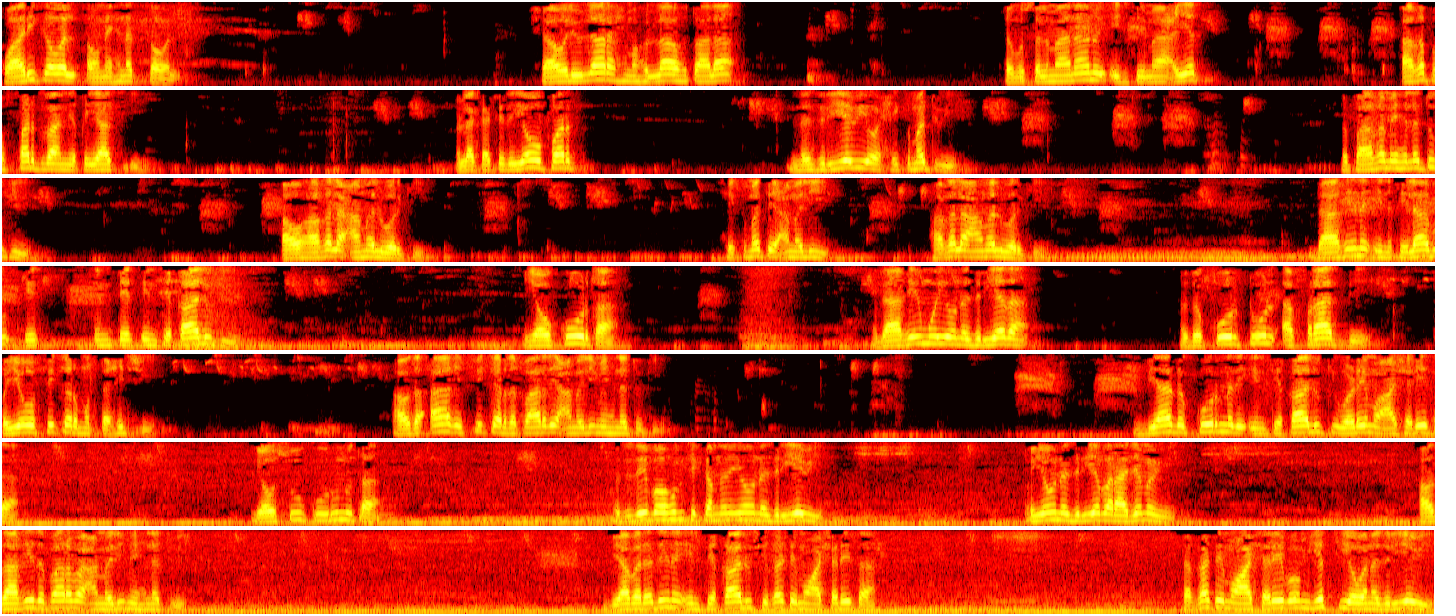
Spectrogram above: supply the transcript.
خواري کول او مهنت کول شاه ولی الله رحمه الله تعالی د مسلمانانو اجتماعیت هغه په فرد باندې قیاس کی لکه چې د یو فرد نظریه وی او حکمت وی په هغه مهنتو کې او هغه له عمل ورکی حکمت عملی هغه له عمل ورکی داغین انقلاب انتقال کی یو کور ته داغه مو یو نظریه ده نو د کور ټول افراد دی په یو فکر متحد شي او د هغه فکر د پاره دی عملی مهنت کی بیا د کور نه د انتقالو کی وړې معاشري ته یو سو کورونو ته د دې به هم چې کم نه یو نظریه وي په یو نظریه به راجم وي او د هغې دپاره به عملی محنت وي بیا به د دې نه انتقال وشي غټې معاشرې ته د غټې معاشرې به هم یک یوه نظریه وي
